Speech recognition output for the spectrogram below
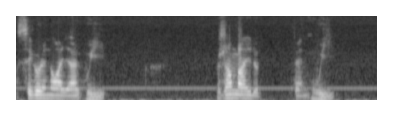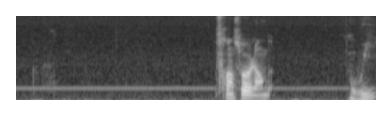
Ségolène Royal. Oui. Jean-Marie Le Pen. Oui. François Hollande. Oui.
